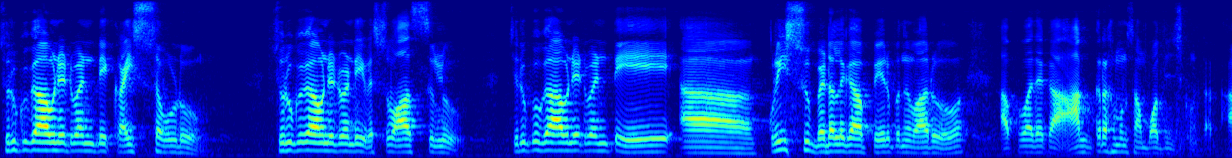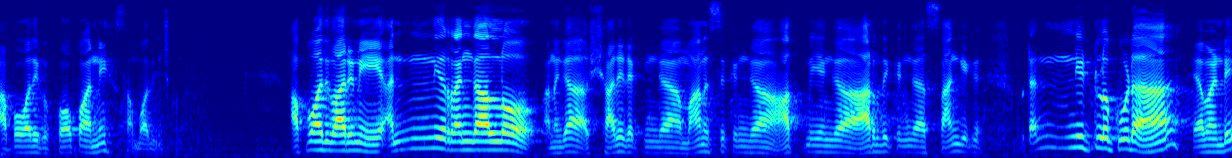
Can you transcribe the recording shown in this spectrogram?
చురుకుగా ఉండేటువంటి క్రైస్తవుడు చురుకుగా ఉండేటువంటి విశ్వాసులు చురుకుగా ఉండేటువంటి క్రీస్తు బిడలుగా పేరు పొందిన వారు అపవాది యొక్క ఆగ్రహమును సంపాదించుకుంటారు అపవాది యొక్క కోపాన్ని సంపాదించుకుంటారు అపవాది వారిని అన్ని రంగాల్లో అనగా శారీరకంగా మానసికంగా ఆత్మీయంగా ఆర్థికంగా సాంఘికంగా వీటన్నిటిలో కూడా ఏమండి?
